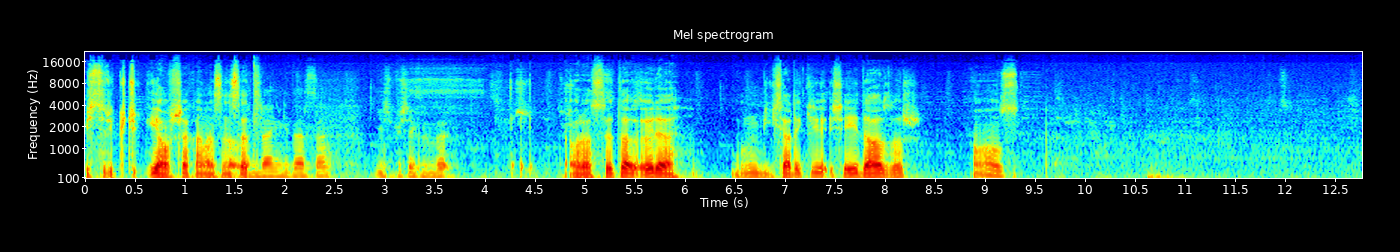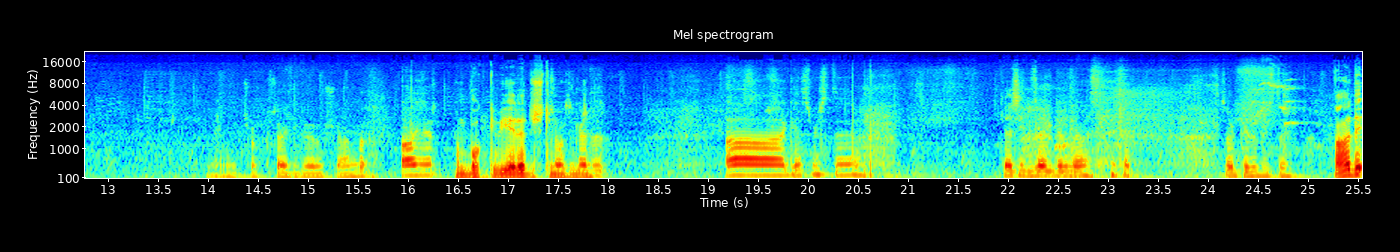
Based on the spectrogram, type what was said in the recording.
bir sürü küçük yavşak anasını satayım. Önden gidersen hiçbir şekilde Orası da öyle. Bunun bilgisayardaki şeyi daha zor. Ama olsun. Ben çok güzel gidiyorum şu anda. Hayır. Bok gibi yere düştüm Çok az önce. kötü. Aa geçmişti. Keşke güzel giderim demez. Çok kötü düştüm. Hadi.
